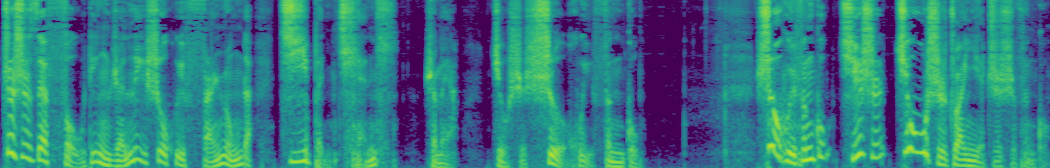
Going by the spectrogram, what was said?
这是在否定人类社会繁荣的基本前提。什么呀？就是社会分工。社会分工其实就是专业知识分工。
